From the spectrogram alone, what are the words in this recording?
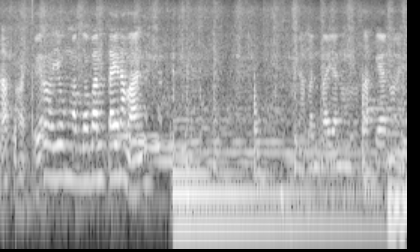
Tapos, Okay. pero yung magbabantay naman, binabantayan ng sasakyan mo eh.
